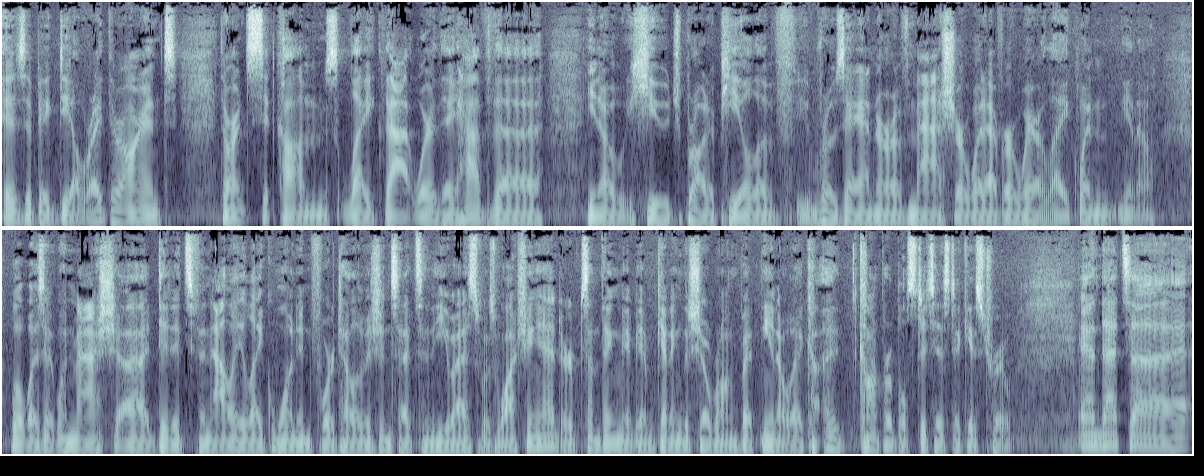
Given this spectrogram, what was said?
is a big deal, right? There aren't there aren't sitcoms like that where they have the you know huge broad appeal of Roseanne or of MASH or whatever, where like when you know what was it when MASH uh, did its finale? Like one in four television sets in the U.S. was watching it, or something. Maybe I'm getting the show wrong, but you know, a, a comparable statistic is true, and that's. Uh,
